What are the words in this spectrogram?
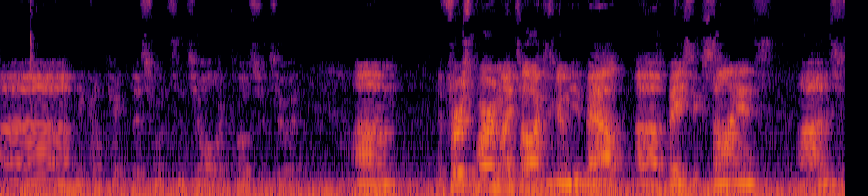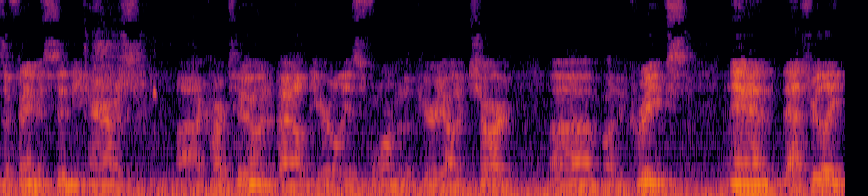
uh, I think I'll pick this one since y'all are closer to it. Um, the first part of my talk is going to be about uh, basic science. Uh, this is a famous Sidney Harris uh, cartoon about the earliest form of the periodic chart uh, by the Greeks. And that's really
